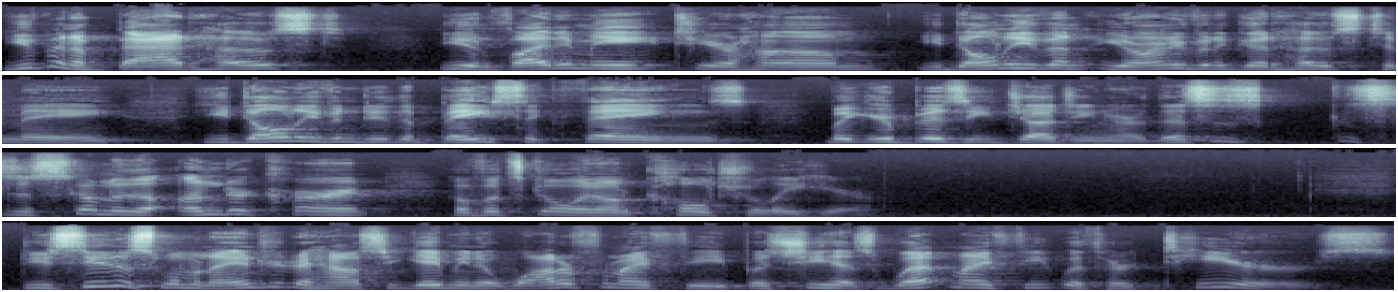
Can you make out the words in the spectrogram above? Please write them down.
you've been a bad host You invited me to your home. You don't even you aren't even a good host to me. You don't even do the basic things, but you're busy judging her. This is, this is just some of the undercurrent of what's going on culturally here. Do you see this woman? I entered her house. She gave me no water for my feet, but she has wet my feet with her tears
